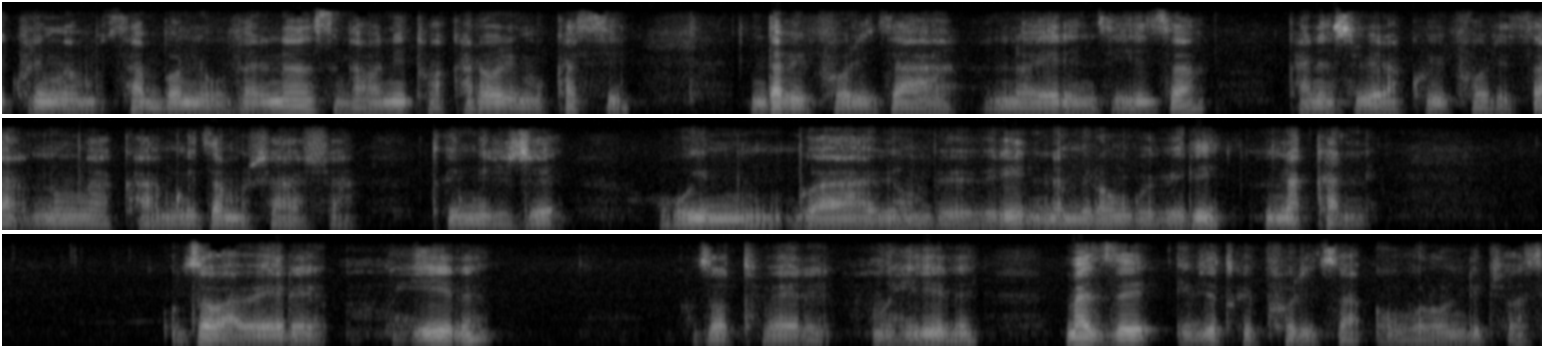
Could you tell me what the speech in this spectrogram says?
ikaze kuri mwambutsa bonne guverinance nkaba nitwa karori mukasi ndabipfuriza noheli nziza kandi nsubira kubipfuriza n'umwaka mwiza mushasha. Twimirije wa ibihumbi bibiri na mirongo ibiri na kane. Uzobabere muhire uzotubere muhire maze ibyo twipfuriza uburundi byose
